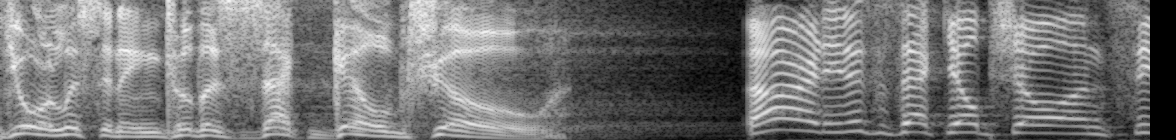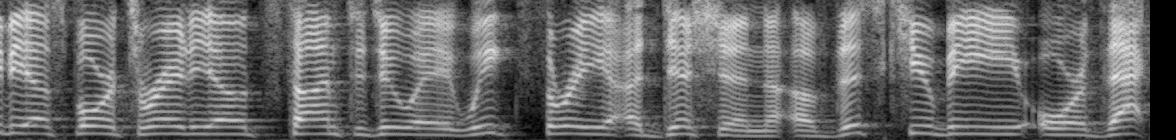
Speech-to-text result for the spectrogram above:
You're listening to the Zach Gelb Show. All righty, this is Zach Gelb Show on CBS Sports Radio. It's time to do a Week Three edition of this QB or that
